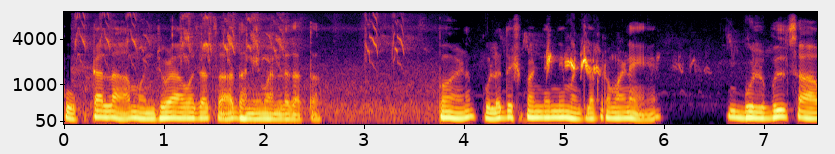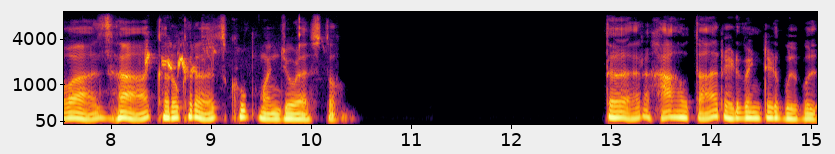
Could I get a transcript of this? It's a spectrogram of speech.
पोपटाला मंजुळा आवाजाचा धनी मानलं जातं. पण पु ल देशपांडेंनी म्हटल्याप्रमाणे बुलबुलचा आवाज हा खरोखरच खूप मंजूळ असतो. तर हा होता रेडवेंटेड बुलबुल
